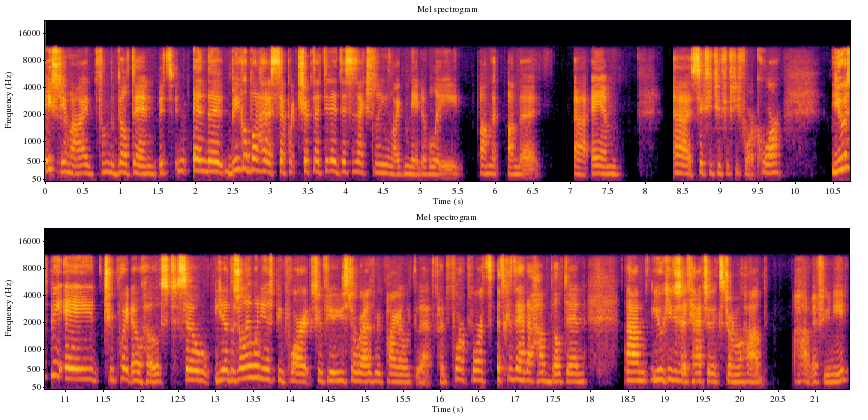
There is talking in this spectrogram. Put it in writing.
HDMI from the built-in. It's and the BeagleBone had a separate chip that did it. This is actually like natively on the on the uh, AM uh, 6254 core. USB A 2.0 host. So, you know, there's only one USB port. So if you're used to Raspberry Pi or like that had four ports, it's because they had a hub built in. Um, you can just attach an external hub um, if you need.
